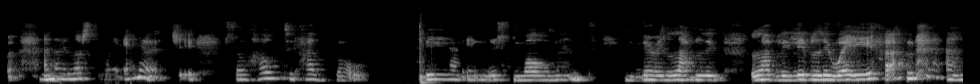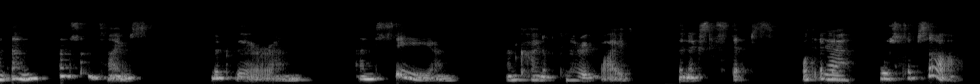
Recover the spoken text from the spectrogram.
and hmm. I lost my energy. So, how to have both? being in this moment in very lovely, lovely, lively way, and, and, and, and sometimes look there and, and see and, and kind of clarify the next steps, whatever yeah. those steps are.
